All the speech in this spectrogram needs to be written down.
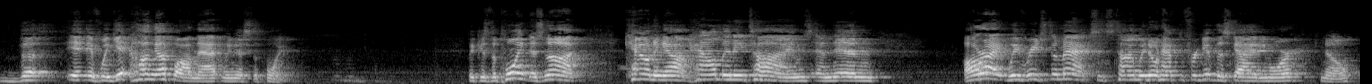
the, if we get hung up on that, we miss the point. Because the point is not counting out how many times and then, all right, we've reached a max. It's time we don't have to forgive this guy anymore. No.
